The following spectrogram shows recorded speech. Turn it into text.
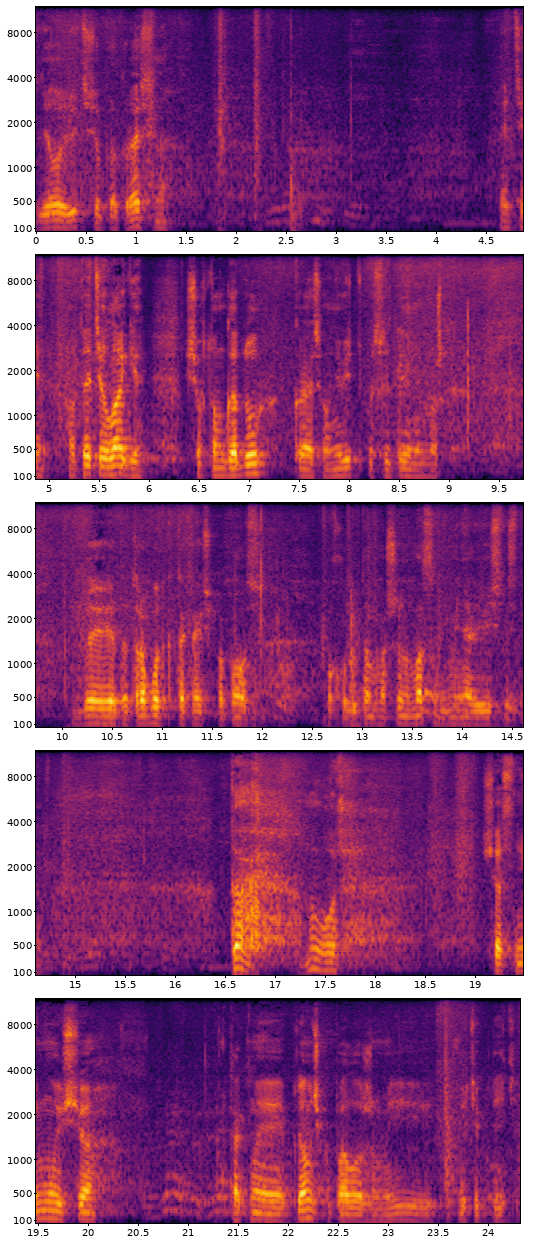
сделали, видите, все прокрашено. Эти, вот эти лаги еще в том году красил, не видите, посветлее немножко. Да и эта отработка такая еще попалась. Походу там машину масло не меняли вечностно. Так, ну вот. Сейчас сниму еще, как мы пленочку положим и утеплитель.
